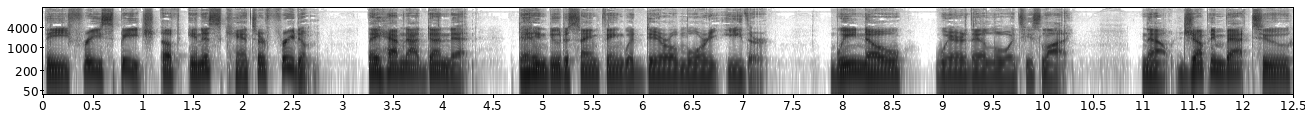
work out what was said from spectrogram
the free speech of Enes Kanter Freedom. They have not done that. They didn't do the same thing with Daryl Morey either. We know where their loyalties lie. Now, jumping back to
